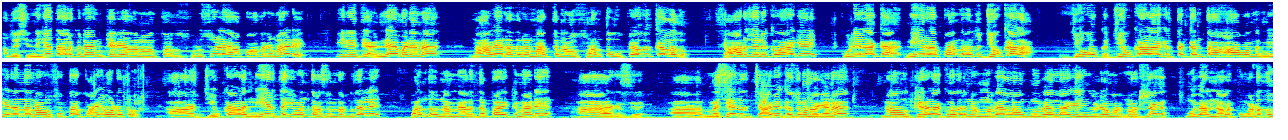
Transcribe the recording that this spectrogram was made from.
ಅದು ಸಿಂದಗಿ ತಾಲೂಕಿನ ಕೆರೆ ಅದನ್ನುವಂಥದ್ದು ಸುಳ್ಳು ಸುಳ್ಳೆ ಆಪಾದನೆ ಮಾಡಿ ಈ ರೀತಿ ಅನ್ಯಾಯ ಮಾಡ್ಯಾನ. ನಾವೇನು ಅದನ್ನ ಮತ್ತೆ ನಾವು ಸ್ವಂತ ಉಪಯೋಗಕ್ಕಲ್ಲದು. ಸಾರ್ವಜನಿಕವಾಗಿ ಕುಡಿಲಾಕ ನೀರಪ್ಪ ಅಂದ್ರೆ ಅದು ಜೀವಕಾಳ. ಜೀವ, ಜೀವಕಾಳ ಆಗಿರ್ತಕ್ಕಂಥ ಆ ಒಂದು ನೀರನ್ನು ನಾವು ಸ್ವತಃ ಬಾಯಿ ಹೊಡೆದು ಆ ಜೀವಕಾಳ ನೀರು ತೆಗೆಯುವಂಥ ಸಂದರ್ಭದಲ್ಲಿ ಬಂದು ನಮ್ಮ ಮೇಲೆ ದಬ್ಬಾಳಿಕೆ ಮಾಡಿ ಆ ಮಷೀನ್ ಚಾವಿ ಕಸ್ಕೊಂಡು ಹೋಗ್ಯಾನ. ನಾವು ಕೇಳಕ್ಕೆ ಹೋದ್ರೆ ನಮ್ಮ ಮೊಬೈಲ್ ನಾವು ಮೊಬೈಲ್ದಾಗ ಹಿಂಗೆ ವಿಡಿಯೋ ಮಾಡ್ಕೊಳತ್ನಾಗ ಮೊಬೈಲ್ ನಾಲ್ಕು ಹೊಡೆದು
